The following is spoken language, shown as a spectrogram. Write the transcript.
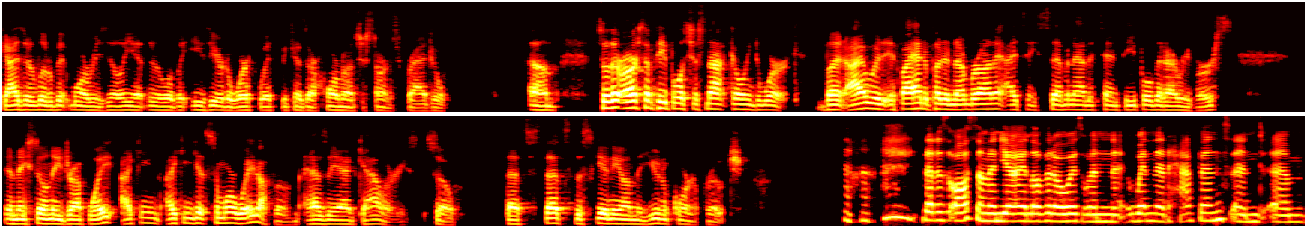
Guys are a little bit more resilient. They're a little bit easier to work with because our hormones just aren't as fragile. Um, so there are some people it's just not going to work. But I would, if I had to put a number on it, I'd say seven out of ten people that I reverse and they still need drop weight, I can I can get some more weight off of them as they add calories. So that's that's the skinny on the unicorn approach. that is awesome and yeah i love it always when when that happens and um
